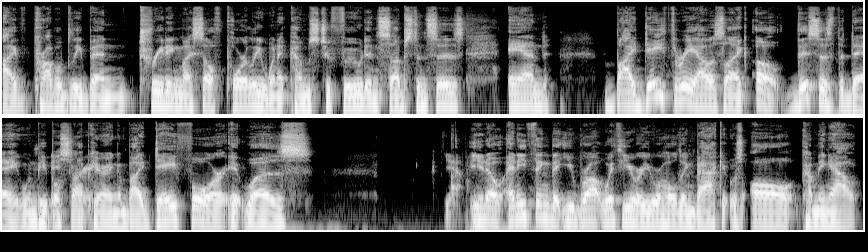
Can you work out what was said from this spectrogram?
I've probably been treating myself poorly when it comes to food and substances. And by day three, I was like, oh, this is the day when people Day stop three. caring. And by day four, it was Yeah. you know, anything that you brought with you or you were holding back, it was all coming out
